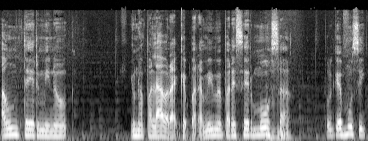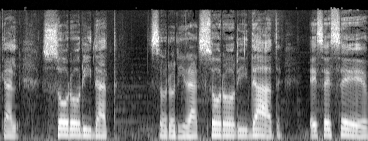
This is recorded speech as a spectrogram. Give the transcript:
A un término, una palabra que para mí me parece hermosa, porque es musical, sororidad. Sororidad. Sororidad. Es ese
